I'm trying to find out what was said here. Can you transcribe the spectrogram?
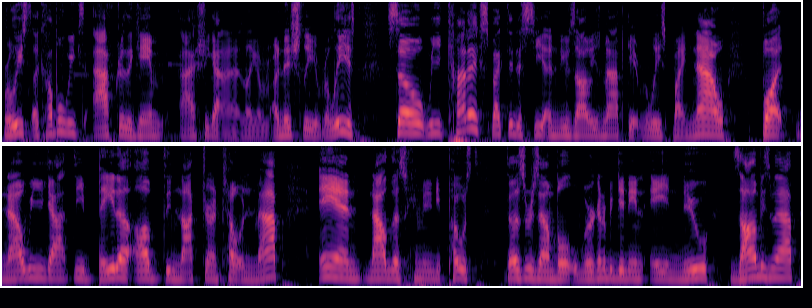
released a couple weeks after the game actually got uh, like initially released, so we kind of expected to see a new Zombies map get released by now, but now we got the beta of the Nocturne Totem map, and now this community post does resemble, we're going to be getting a new zombies map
